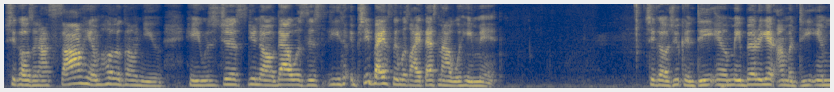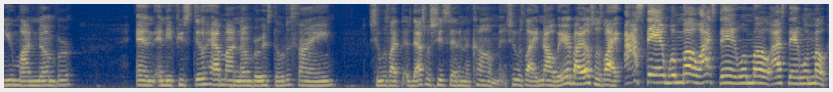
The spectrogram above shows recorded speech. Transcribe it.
She goes, and I saw him hug on you. He was just, you know, that was this. He, she basically was like, "That's not what he meant." She goes, "You can DM me. Better yet, I'm to DM you my number, and and if you still have my number, it's still the same." She was like, that's what she said in the comments. She was like, no, but everybody else was like, I stand with Mo, I stand with Mo, I stand with Mo.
